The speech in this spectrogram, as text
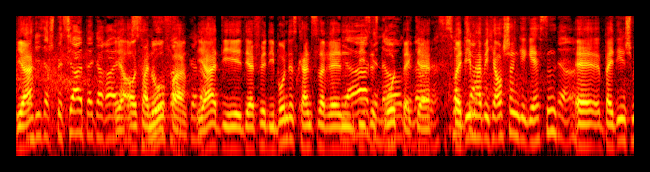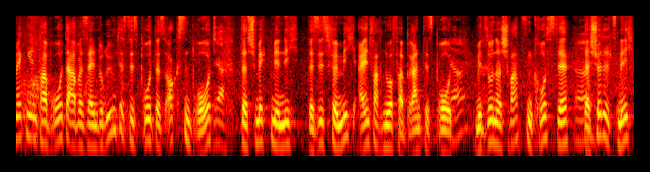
Ja. von dieser Spezialbäckerei Ja, aus Hannover. genau. Ja, die, der für die Bundeskanzlerin Ja, dieses genau, Brot bäckt. genau. Bei dem habe ich auch schon gegessen. Ja. Äh, bei denen schmecken ein paar Brote, aber sein berühmtestes Brot, das Ochsenbrot, Ja. das schmeckt mir nicht. Das ist für mich einfach nur verbranntes Brot. Ja. Mit so einer schwarzen Kruste, da schüttelt es mich.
